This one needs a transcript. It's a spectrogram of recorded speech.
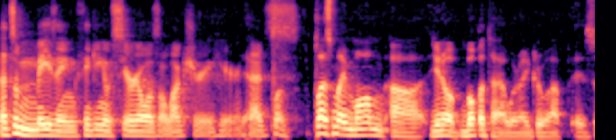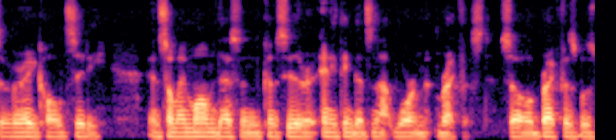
That's amazing. Thinking of cereal as a luxury here. Yeah, That's Plus, plus my mom, uh, you know, Bogota, where I grew up, is a very cold city. And so my mom doesn't consider anything that's not warm breakfast. So breakfast was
